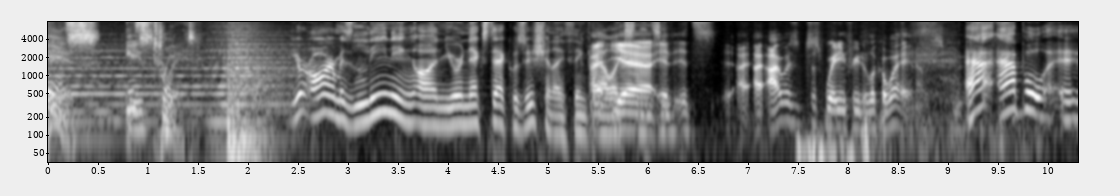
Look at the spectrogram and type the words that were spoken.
This is TWiT. Your arm is leaning on your next acquisition, I think, I- Alex. yeah, it, it's. I, I I was just waiting for you to look away. And I was, A- Apple uh,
